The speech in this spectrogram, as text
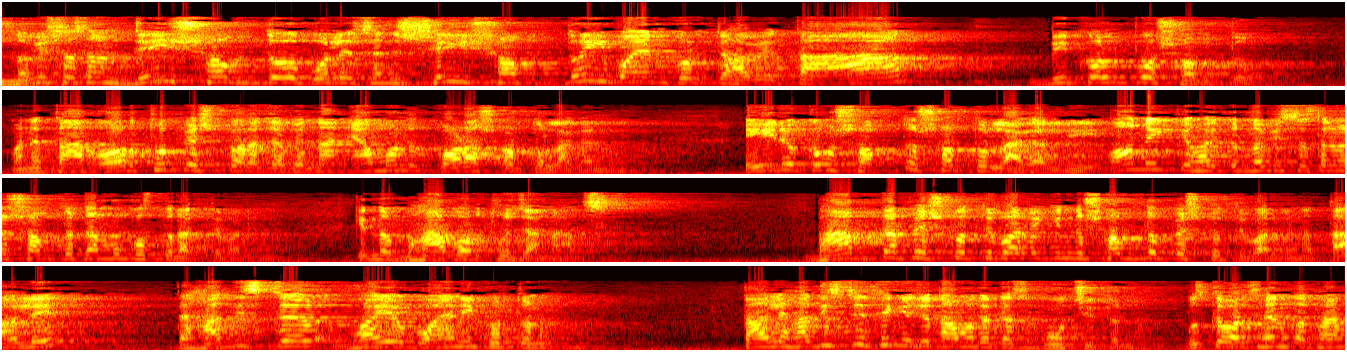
নবী সালাম যেই শব্দ বলেছেন, সেই শব্দই বয়ান করতে হবে। তার বিকল্প শব্দ মানে তার অর্থ পেশ করা যাবে না, এমন কড়া শর্ত লাগানো এইরকম শক্ত শর্ত লাগালে অনেকে হয়তো নবী সালামের শব্দটা মুখস্থ রাখতে পারেনি। কিন্তু ভাব অর্থ জানা আছে। ভাবটা পেশ করতে পারবে কিন্তু শব্দ পেশ করতে পারবে না। তাহলে হাদিসটা ভয়ে বয়ানই করতো না। তাহলে হাদিসটি থেকে যেটা আমাদের কাছে পৌঁছিত না। বুঝতে পারছেন কথা?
